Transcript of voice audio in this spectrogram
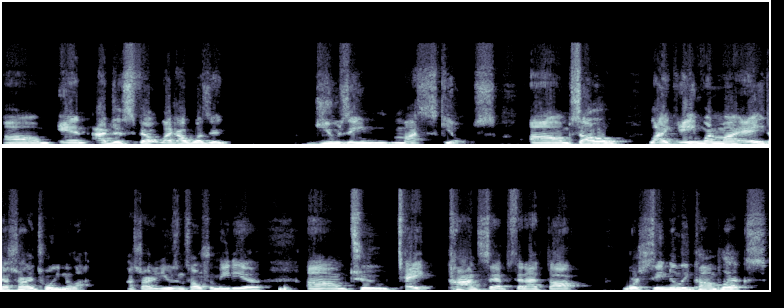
Um, and I just felt like I wasn't using my skills. Um, so, like anyone my age, I started tweeting a lot. I started using social media um, to take concepts that I thought were seemingly complex,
